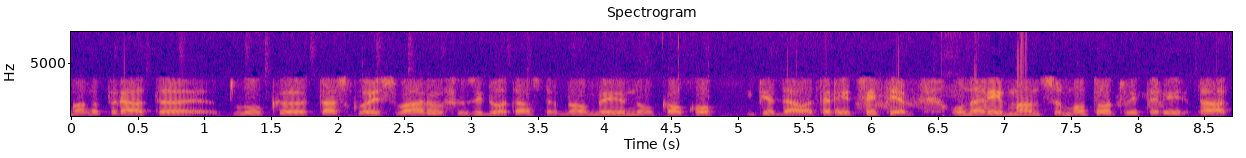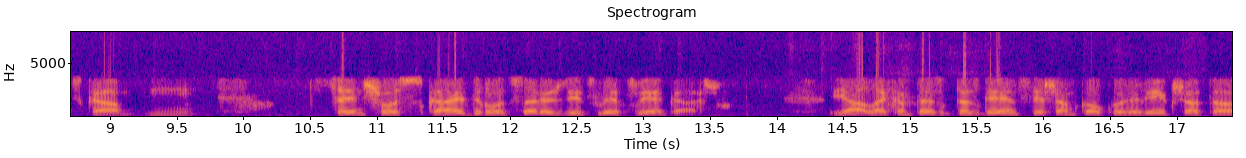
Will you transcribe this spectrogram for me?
manuprāt, uh, lūk, tas, ko es varu, zinot astronomiju, nu, kaut ko piedāvāt arī citiem. Un arī mans moto Twitterī ir tāds, ka mm, cenšos skaidrot sarežģītas lietas vienkārši. Jā, laikam tas, tas gēns tiešām kaut kur ir iekšā, tā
